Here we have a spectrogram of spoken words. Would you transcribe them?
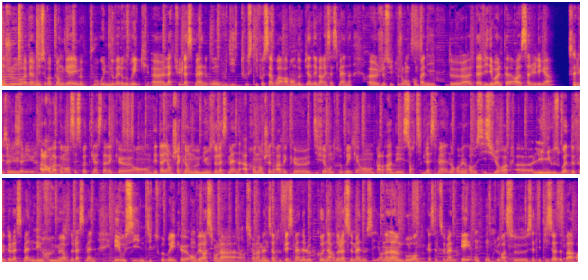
Bonjour et bienvenue sur Popcorn Game pour une nouvelle rubrique, euh, l'actu de la semaine, où on vous dit tout ce qu'il faut savoir avant de bien démarrer sa semaine. Euh, je suis toujours en compagnie de euh, David et Walter. salut les gars. Salut, salut, salut. Alors, on va commencer ce podcast avec, euh, en détaillant chacun nos news de la semaine. Après, on enchaînera avec euh, différentes rubriques. Hein. On parlera des sorties de la semaine. On reviendra aussi sur euh, les news what the fuck de la semaine, les rumeurs de la semaine, et aussi une petite rubrique. on verra si on la, si on la maintient toutes les semaines. Le connard de la semaine aussi. On en a un beau en tout cas cette semaine. Et on conclura ce, cet épisode par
